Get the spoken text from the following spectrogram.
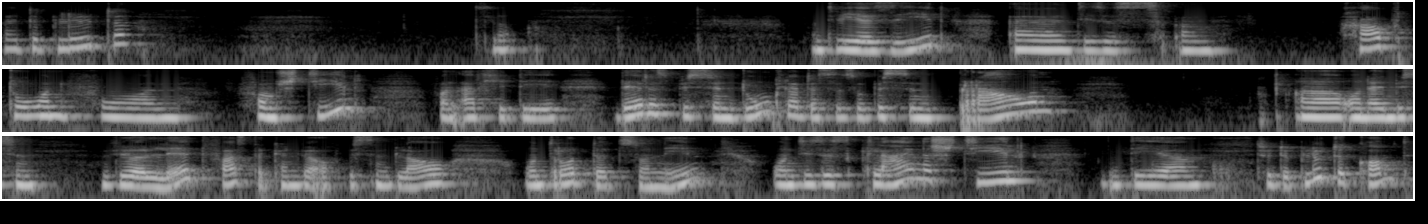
bei der Blüte. So. Und wie ihr seht, äh, dieses ähm, Hauptton von, vom Stiel von Orchidee, der ist ein bisschen dunkler, das ist so ein bisschen braun äh, und ein bisschen violett fast, da können wir auch ein bisschen blau und rot dazu nehmen. Und dieses kleine Stiel, der zu der Blüte kommt,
